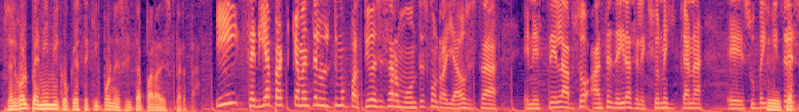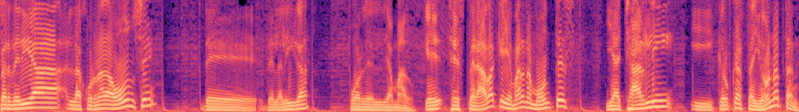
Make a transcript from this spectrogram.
pues, el golpe anímico que este equipo necesita para despertar. Y sería prácticamente el último partido de César Montes con Rayados está en este lapso antes de ir a selección mexicana eh, Sí, sub-23. se perdería la jornada 11 de, de la liga por el llamado. Que se esperaba que llamaran a Montes y a Charlie y creo que hasta a Jonathan.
